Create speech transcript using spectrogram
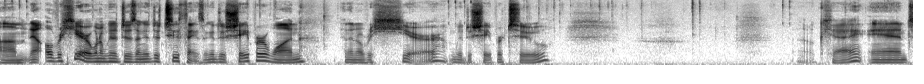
Um, now over here, what I'm going to do is I'm going to do two things. I'm going to do shaper 1, and then over here, I'm going to do shaper 2. Okay, and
